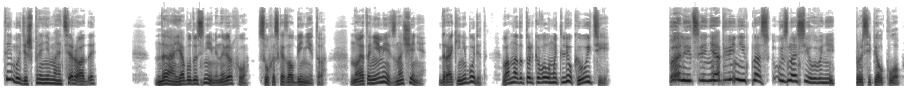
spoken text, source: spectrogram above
ты будешь принимать роды?» «Да, я буду с ними, наверху», — сухо сказал Бенито. «Но это не имеет значения. Драки не будет. Вам надо только выломать люк и уйти». «Полиция не обвинит нас в изнасиловании», — просипел Клоп.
